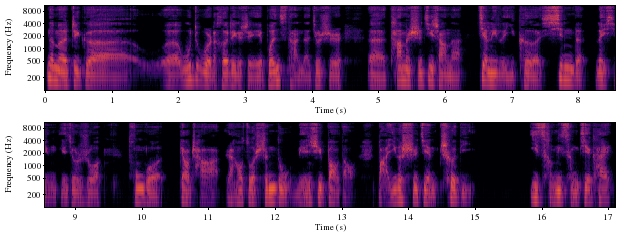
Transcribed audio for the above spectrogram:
那么这个呃，Woodward 和这个谁伯恩斯坦呢，就是呃，他们实际上呢建立了一个新的类型，也就是说，通过调查，然后做深度连续报道，把一个事件彻底一层一层揭开。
